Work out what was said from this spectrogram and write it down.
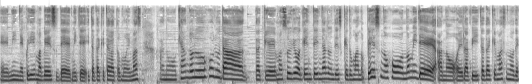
えー、ミンネクリーマベースで見ていただけたらと思います。あのキャンドルホルダーだけ、まあ、数量は限定になるんですけどもあのベースの方のみであのお選びいただけますので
